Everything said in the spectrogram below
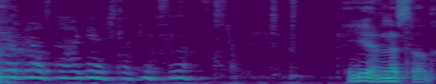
Oraya biraz daha genişletmesi lazım. İyi eline sağlık.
